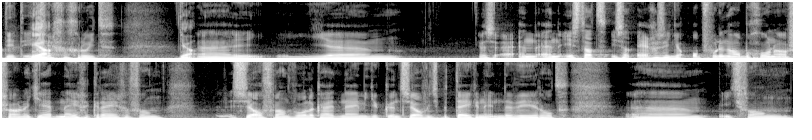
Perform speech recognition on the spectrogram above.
dit in Ja. zich gegroeid. Ja. Eh, je, dus, en en is, dat, is dat ergens in je opvoeding al begonnen of zo? Dat je hebt meegekregen van zelfverantwoordelijkheid nemen. Je kunt zelf iets betekenen in de wereld. Ehm, iets van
